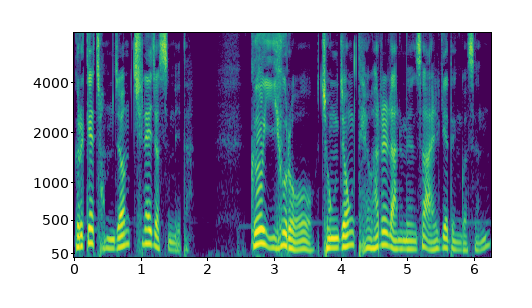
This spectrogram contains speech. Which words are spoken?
그렇게 점점 친해졌습니다. 그 이후로 종종 대화를 나누면서 알게 된 것은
